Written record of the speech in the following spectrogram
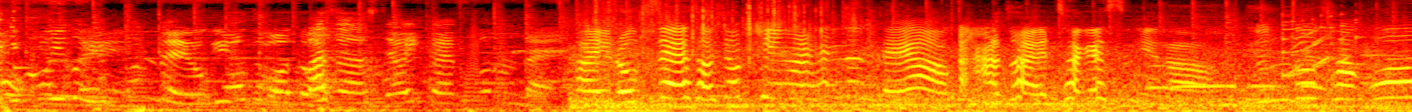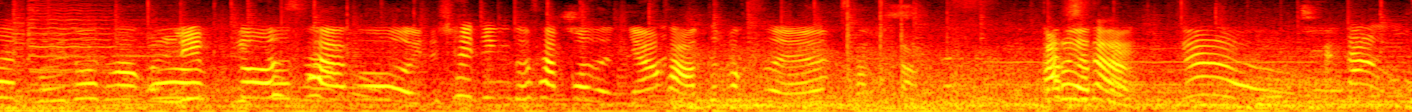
이거 이거 예쁜데 여기 맞아 맞아 맞아 여기가 예쁜데 저희 롭스에서 쇼핑을 했는데요. 아주 알차게 했습니다. 눈도 사고 돌도 사고 립도 사고 이제 쉐딩도 샀거든요. 다 아트박스에 갑시다. 갑시다. 고! 가당.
